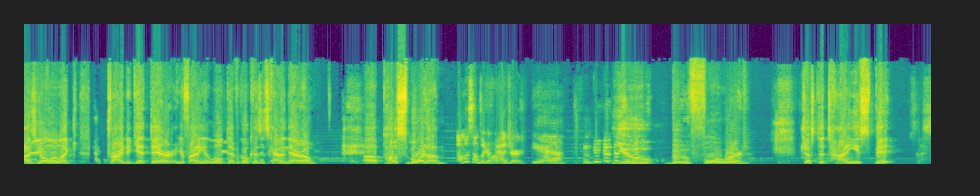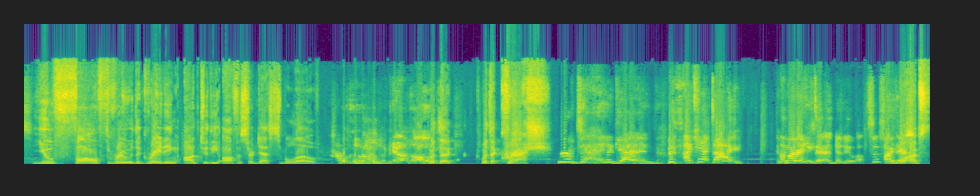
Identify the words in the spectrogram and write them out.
as y'all are like trying to get there. You're finding it a little difficult because it's kind of narrow. Uh, post mortem, Almost sounds like a badger. Yeah. you move forward just the tiniest bit. You fall through the grating onto the officer desks below Oh no. with a with a crash. You're dead again. I can't die. I'm already dead. Are there? Well, I'm. s-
